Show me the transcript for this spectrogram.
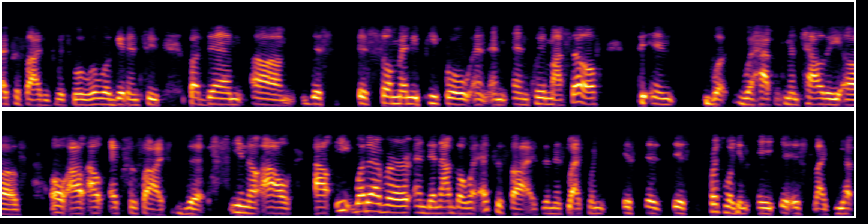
exercises, which we'll, we'll get into. But then um, this is so many people, and and, and including myself, to in what what happens mentality of oh I'll, I'll exercise this you know I'll I'll eat whatever and then I'll go and exercise and it's like when it's it's, it's first of all you it, it's like you have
